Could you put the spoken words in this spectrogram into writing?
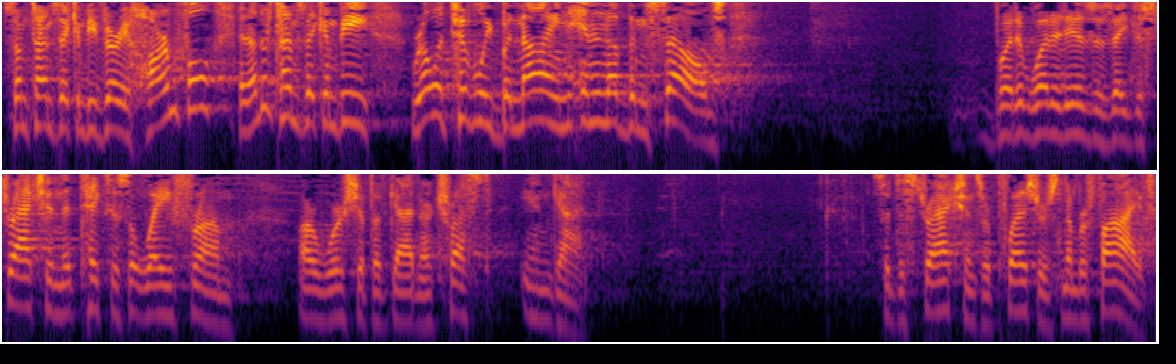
Sometimes they can be very harmful and other times they can be relatively benign in and of themselves, but what it is is a distraction that takes us away from our worship of God and our trust in God. So distractions or pleasures. Number five.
